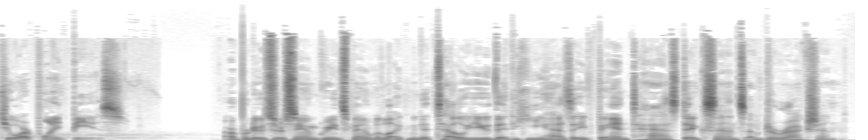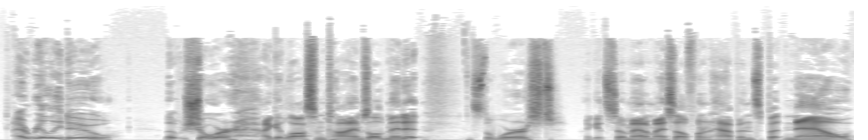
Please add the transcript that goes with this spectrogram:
to our point B's. Our producer Sam Greenspan would like me to tell you that he has a fantastic sense of direction. I really do. Sure, I get lost sometimes, I'll admit it. It's the worst. I get so mad at myself when it happens. But now,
